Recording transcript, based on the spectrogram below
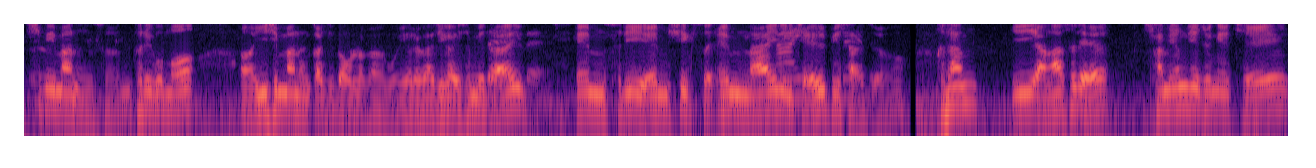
12만 원 선. 그리고 뭐, 어, 20만 원까지도 올라가고 여러 가지가 있습니다. 네, 네. M3, M6, M9이 제일 네, 비싸죠. 그 다음, 이 양화설의 삼형제 중에 제일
